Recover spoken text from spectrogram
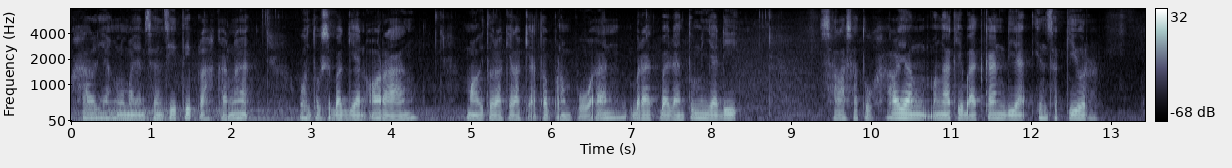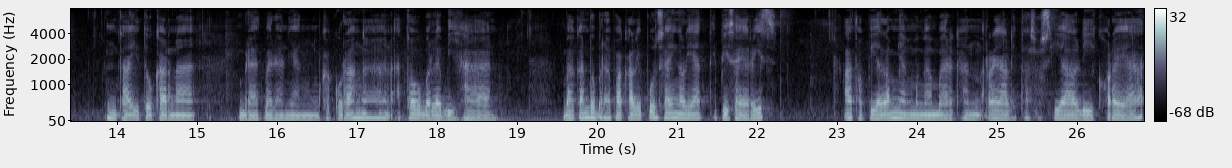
hal yang lumayan sensitif lah karena untuk sebagian orang, mau itu laki-laki atau perempuan, berat badan tuh menjadi salah satu hal yang mengakibatkan dia insecure. Entah itu karena berat badan yang kekurangan atau berlebihan. Bahkan beberapa kali pun saya ngeliat TV series atau film yang menggambarkan realitas sosial di Korea.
